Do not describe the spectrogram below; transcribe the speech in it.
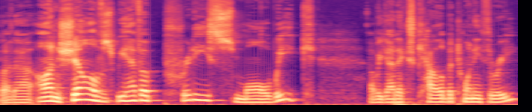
But uh, on shelves, we have a pretty small week. Uh, we got Excalibur 23,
